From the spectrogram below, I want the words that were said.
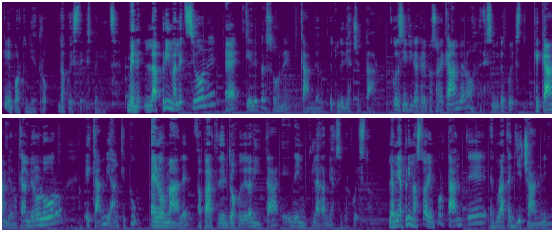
che mi porto dietro da queste esperienze. Bene, la prima lezione è che le persone cambiano e tu devi accettarlo. Cosa significa che le persone cambiano? Eh, significa questo, che cambiano, cambiano loro e cambi anche tu. È normale, fa parte del gioco della vita ed è inutile arrabbiarsi per questo. La mia prima storia importante è durata dieci anni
